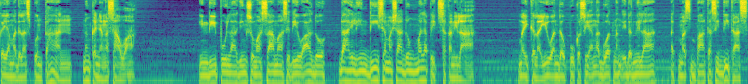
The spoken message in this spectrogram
kaya madalas puntahan ng kanyang asawa. Hindi po laging sumasama si Tio Aldo dahil hindi siya masyadong malapit sa kanila. May kalayuan daw po kasi ang agwat ng edad nila at mas bata si Ditas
